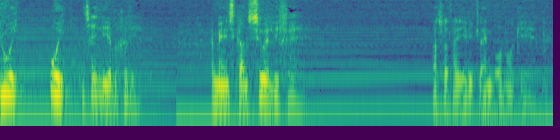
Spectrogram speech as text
nooit ooit in sy lewe geweet 'n mens kan so lief hê as wat hy hierdie klein bondeltjie het nie.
